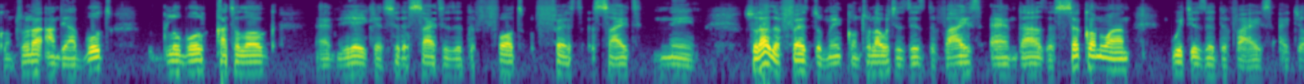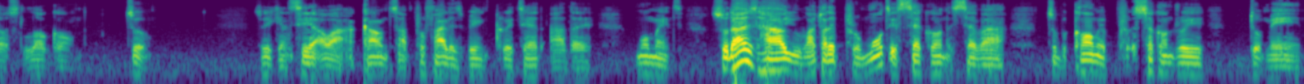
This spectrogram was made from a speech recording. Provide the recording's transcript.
controller and they are both global catalog and here you can see the site is the default first site name. So that's the first domain controller which is this device. And that's the second one which is the device i just log on to. So you can see our accounts our profile is being created at the moment. So that is how you actually promote a second server to become a secondary domain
